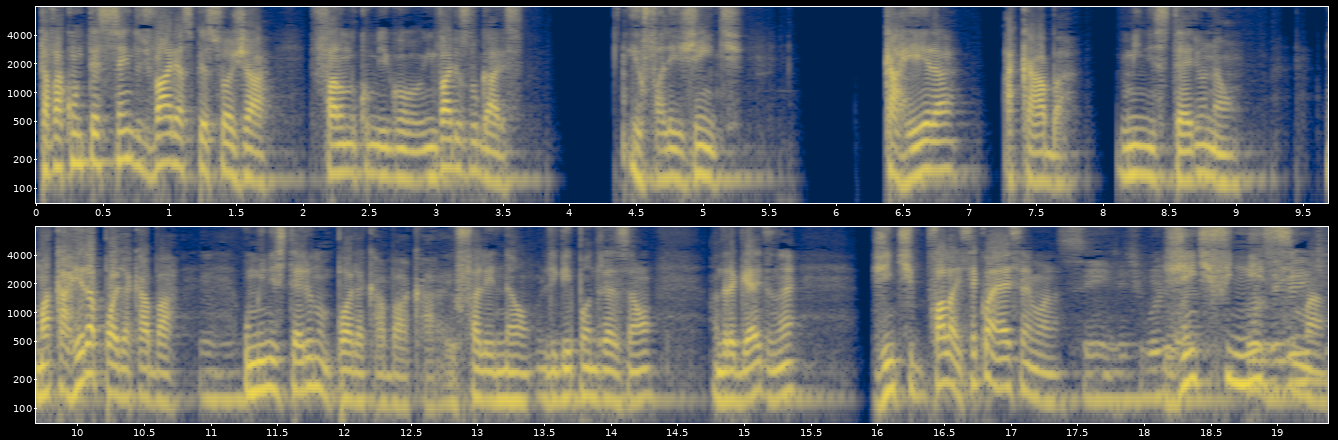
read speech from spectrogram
tava acontecendo de várias pessoas já, falando comigo em vários lugares. E eu falei, gente, carreira acaba, ministério não. Uma carreira pode acabar, o ministério não pode acabar, cara. Eu falei, não. Liguei pro Andrezão, André Guedes, né? Gente, fala aí, você conhece, né, mano? Sim, gente boa demais. Gente finíssima.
